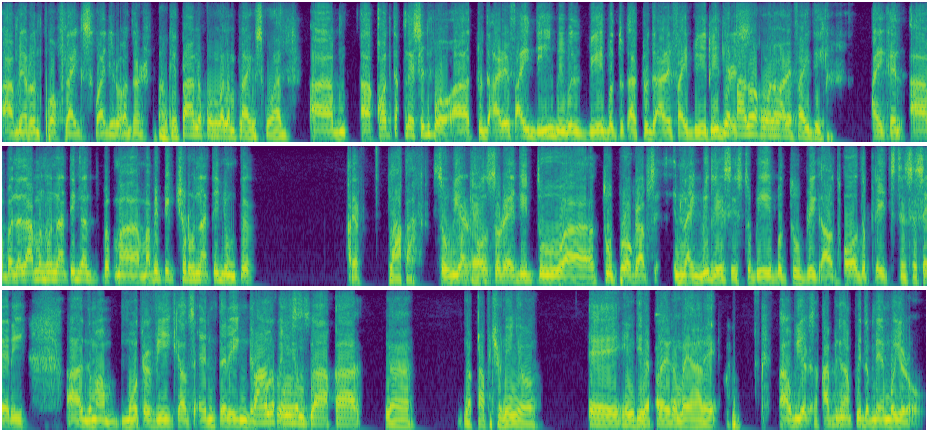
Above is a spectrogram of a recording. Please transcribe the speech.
Uh, meron po flying squad, Your Honor. Okay, paano kung walang flying squad? Um, uh, contactless din po uh, to the RFID, we will be able to, uh, to the RFID readers. paano kung walang RFID? Can, uh, malalaman ho natin, na- ma, mapipicture ho natin yung Plaka. So we are Okay. also ready to uh, two programs in line with this is to be able to bring out all the plates necessary uh, ng mga motor vehicles entering the Paano kung roadways. yung plaka na na-capture ninyo, eh, hindi na pala yun ang may-ari? Uh, we are coming up with a memo your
